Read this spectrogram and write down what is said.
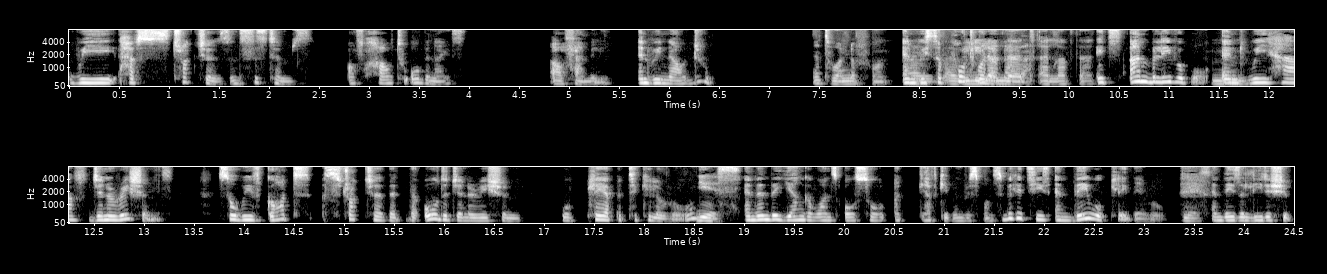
we have structures and systems of how to organize our family, and we now do. That's wonderful. And we support really one another. That. I love that. It's unbelievable. Mm. And we have generations. So we've got a structure that the older generation will play a particular role. yes. And then the younger ones also are- have given responsibilities and they will play their role. Yes. And there's a leadership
